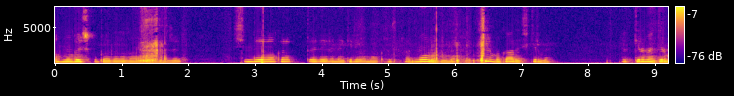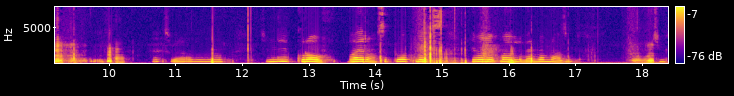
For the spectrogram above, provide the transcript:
Ama 5 kupaya da kazanamadım direkt. Şimdi hemen karakterlerine giriyorum arkadaşlar. Hadi ne olur bunu. Girme kardeş girme. Yok girme girme. Şimdi Crow, Byron, Sprout, Max. Hemen yapmayla vermem lazım. Çünkü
